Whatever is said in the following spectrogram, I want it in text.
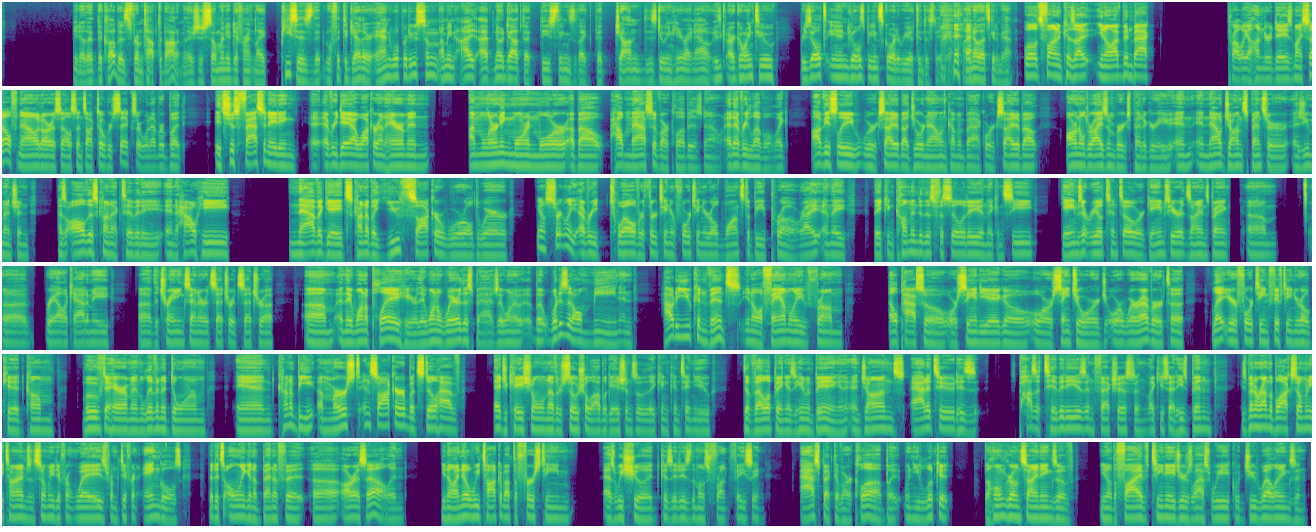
you know the, the club is from top to bottom and there's just so many different like pieces that will fit together and will produce some i mean i, I have no doubt that these things like that john is doing here right now is, are going to result in goals being scored at rio tinto stadium. I know that's going to happen. Well it's fun because i you know i've been back probably 100 days myself now at rsl since october 6 or whatever but it's just fascinating. Every day i walk around harriman I'm learning more and more about how massive our club is now at every level. Like, obviously, we're excited about Jordan Allen coming back. We're excited about Arnold Rijsenburg's pedigree, and and now John Spencer, as you mentioned, has all this connectivity and how he navigates kind of a youth soccer world where you know certainly every 12 or 13 or 14 year old wants to be pro right and they they can come into this facility and they can see games at Rio Tinto or games here at Zions Bank, um, uh, Real Academy, uh, the training center, et cetera, et cetera. Um, and they want to play here. They want to wear this badge. They want to, but what does it all mean? And how do you convince, you know, a family from El Paso or San Diego or St. George or wherever to let your 14, 15 year old kid come move to Harriman, live in a dorm, and kind of be immersed in soccer, but still have educational and other social obligations so they can continue developing as a human being. And, and John's attitude, his positivity is infectious. And like you said, he's been he's been around the block so many times in so many different ways from different angles that it's only going to benefit uh, RSL. And you know, I know we talk about the first team as we should because it is the most front facing aspect of our club. But when you look at the homegrown signings of, you know, the five teenagers last week with Jude Wellings and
